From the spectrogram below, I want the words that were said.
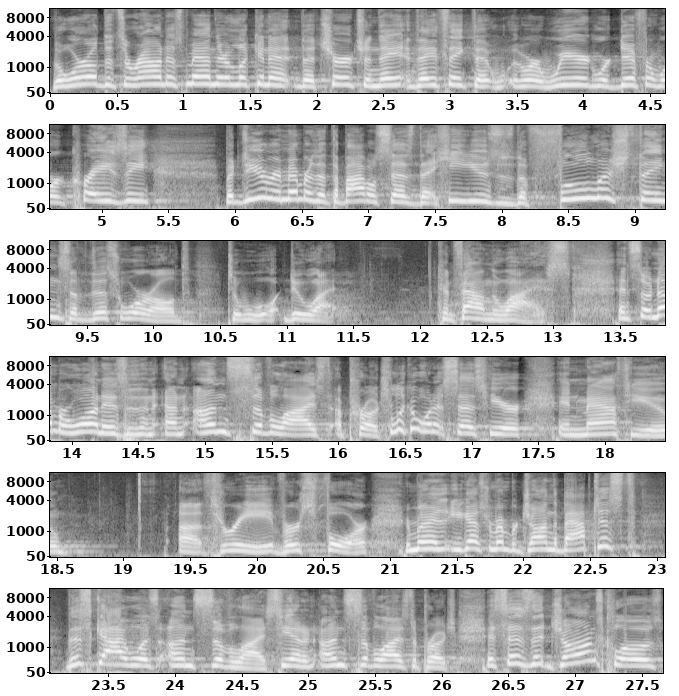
The world that's around us, man, they're looking at the church and they, they think that we're weird, we're different, we're crazy. But do you remember that the Bible says that he uses the foolish things of this world to do what? Confound the wise. And so, number one is an, an uncivilized approach. Look at what it says here in Matthew uh, 3, verse 4. Remember, you guys remember John the Baptist? This guy was uncivilized. He had an uncivilized approach. It says that John's clothes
